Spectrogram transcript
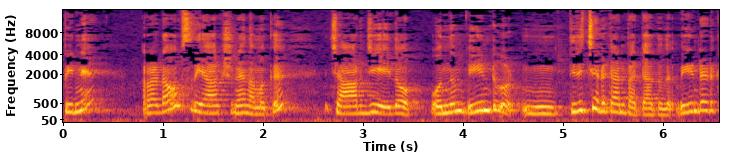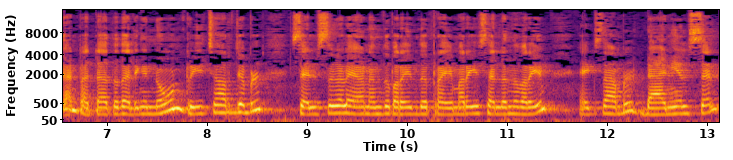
പിന്നെ റഡോക്സ് റിയാക്ഷനെ നമുക്ക് ചാർജ് ചെയ്തോ ഒന്നും വീണ്ടും തിരിച്ചെടുക്കാൻ പറ്റാത്തത്. വീണ്ടെടുക്കാൻ പറ്റാത്തത് അല്ലെങ്കിൽ നോൺ റീചാർജബിൾ സെൽസുകളെയാണ് എന്ത് പറയുന്നത്? പ്രൈമറി സെൽ എന്ന് പറയും. Example Daniel cell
